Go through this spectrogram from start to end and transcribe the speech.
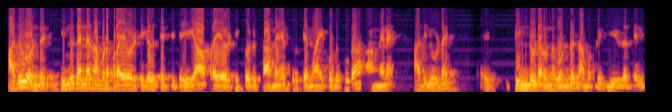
അതുകൊണ്ട് ഇന്ന് തന്നെ നമ്മുടെ പ്രയോറിറ്റികൾ സെറ്റ് ചെയ്യുക. ആ പ്രയോറിറ്റിക്ക് ഒരു സമയം കൃത്യമായി കൊടുക്കുക. അങ്ങനെ അതിലൂടെ പിന്തുടർന്നുകൊണ്ട് നമുക്ക് ജീവിതത്തിൽ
